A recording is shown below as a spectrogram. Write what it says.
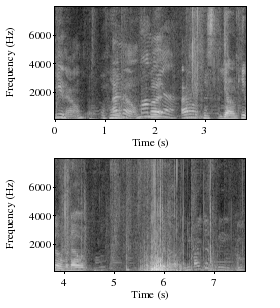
you know. I know. Mom, but yeah. I don't. He's young. He don't even know. He might just be goofy.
